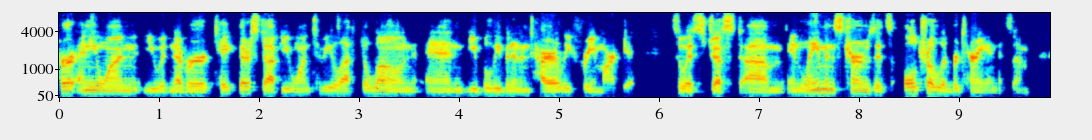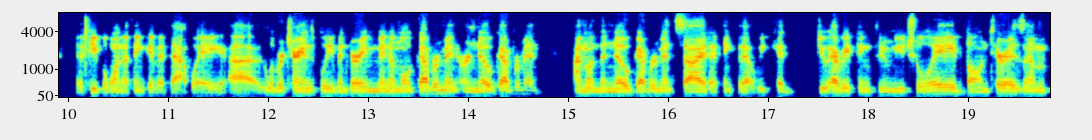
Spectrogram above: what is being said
hurt anyone, you would never take their stuff, you want to be left alone, and you believe in an entirely free market. So it's just, um, in layman's terms, it's ultra libertarianism, if people want to think of it that way. Uh, libertarians believe in very minimal government or no government. I'm on the no government side. I think that we could do everything through mutual aid, voluntarism,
